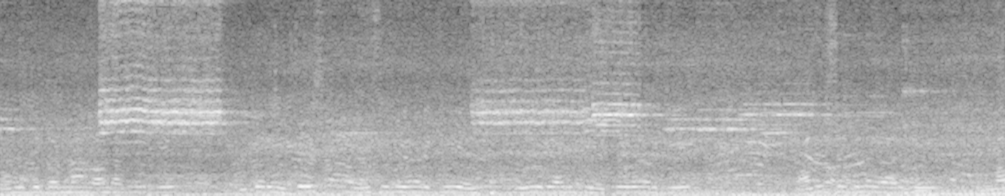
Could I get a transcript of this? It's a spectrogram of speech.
పోలీస్ డిపార్ట్మెంట్ వాళ్ళందరికీ ఇక్కడ వచ్చేసిన ఏసీపీ గారికి సిఐ గారికి ఎస్ఐ గారికి కానిస్టేబుల్ గారికి మా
